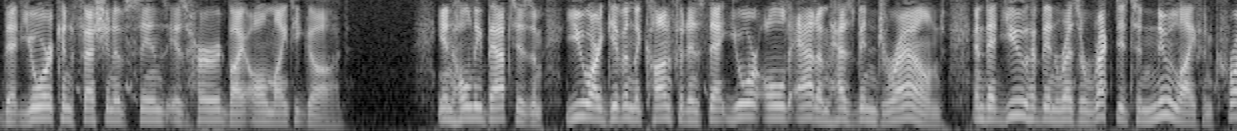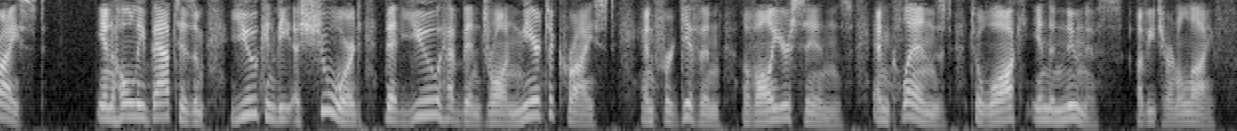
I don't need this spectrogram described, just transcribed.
that your confession of sins is heard by Almighty God. In holy baptism, you are given the confidence that your old Adam has been drowned and that you have been resurrected to new life in Christ. In holy baptism, you can be assured that you have been drawn near to Christ and forgiven of all your sins and cleansed to walk in the newness of eternal life.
